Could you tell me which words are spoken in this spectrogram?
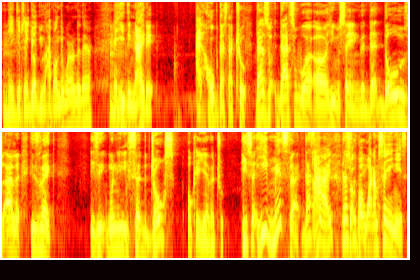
and he mm. kept saying, "Yo, do you have underwear under there?" And he mm-hmm. denied it. I hope that's not true. That's that's what uh, he was saying. That, that those he's like, is he when he said the jokes? Okay, yeah, they're true. He said he admits that. That's All the, right. That's so, but thing. what I'm saying is,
